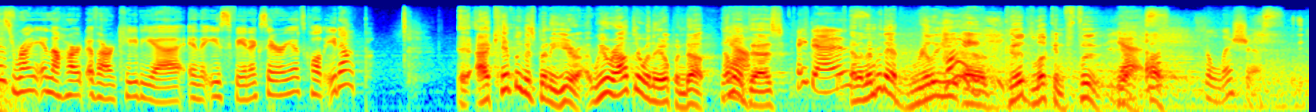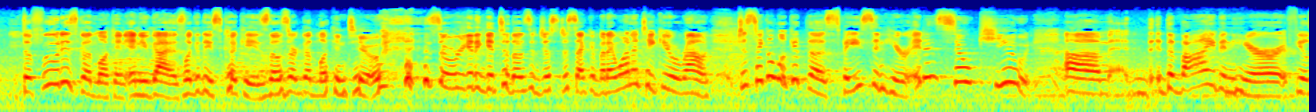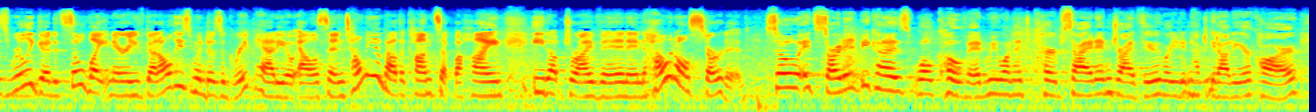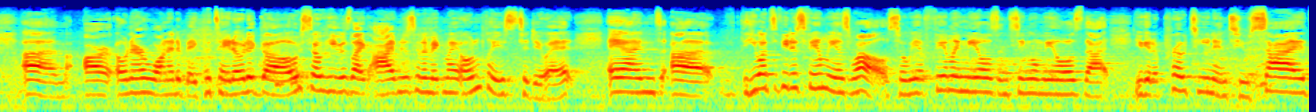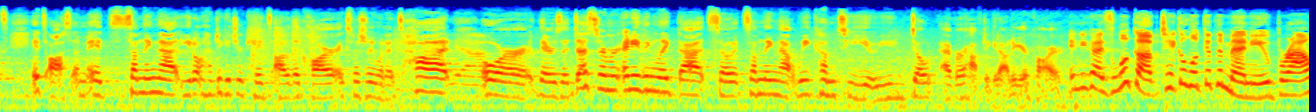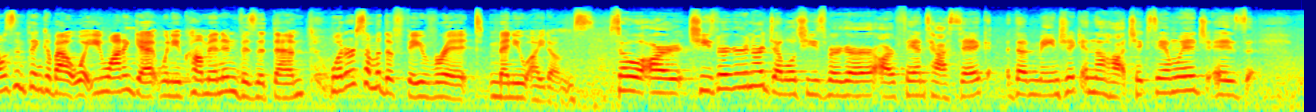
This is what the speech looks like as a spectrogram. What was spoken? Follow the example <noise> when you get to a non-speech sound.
This is right in the heart of Arcadia in the East Phoenix area. It's called Eat Up. I can't believe it's been a year. We were out there when they opened up. Hello, Yeah. Des. Hey, Des. And I remember they had really uh, good looking food. Yes. Yeah. Delicious. The food is good looking, and you guys, look at these cookies. Those are good looking too. <laughs> so we're gonna get to those in just a second, but I want to take you around. Just take a look at the space in here. It is so cute. Um, th- the vibe in here it feels really good. It's so light and airy. You've got all these windows, a great patio. Allison, tell me about the concept behind Eat Up Drive In and how it all started. So it started because, well, COVID. We wanted curbside and drive through where you didn't have to get out of your car. Um, our owner wanted a baked potato to go, so he was like, I'm just going to make my own place to do it. And uh, he wants to feed his family as well. So we have family meals and single meals that you get a protein and two sides. It's awesome. It's something that you don't have to get your kids out of the car, especially when it's hot or there's a dust storm or anything like that. So it's something that we come to you. You don't ever have to get out of your car. And you guys look up, take a look at the menu, browse and think about what you want to get when you come in and visit them. What are some of the favorite menu items? So our cheeseburger and our double cheeseburger are fantastic. The main chick and the hot chick sandwich is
